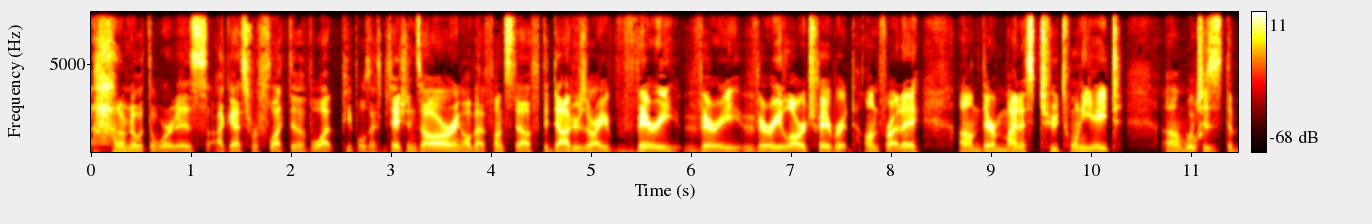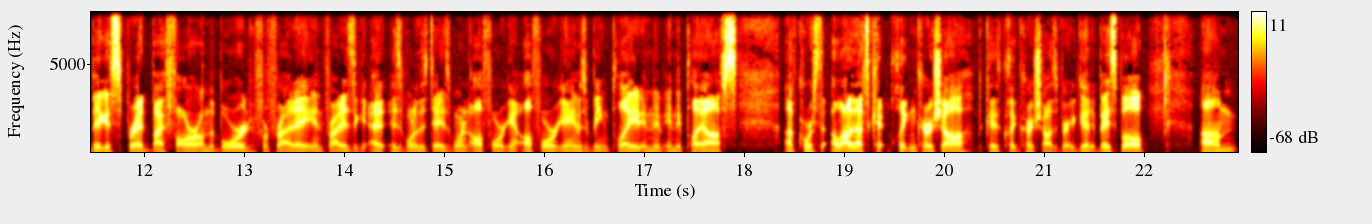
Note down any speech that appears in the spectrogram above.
I don't know what the word is. I guess reflective of what people's expectations are and all that fun stuff. The Dodgers are a very, very, very large favorite on Friday. Um, they're minus two twenty eight, um, which is the biggest spread by far on the board for Friday. And Friday is one of those days when all four all four games are being played in the in the playoffs. Of course, a lot of that's Clayton Kershaw because Clayton Kershaw is very good at baseball. Um,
